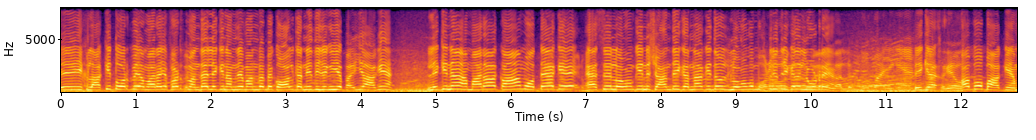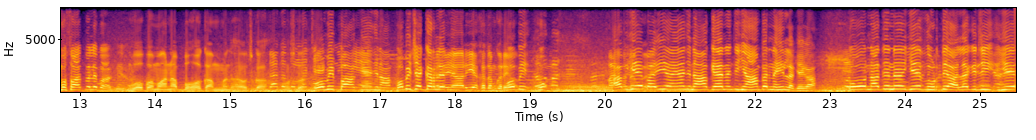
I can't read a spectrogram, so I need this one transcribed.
इखलाकी तौर पे हमारा ये फ़र्ज़ बनता है लेकिन हमने वन पे कॉल करनी थी कि ये भाई आ गए हैं। लेकिन हमारा काम होता है कि ऐसे लोगों की निशानदेही करना कि जो लोगों को मुख्तलिफ़ तरीके से लूट रहे हैं। ठीक है अब वो भाग गए हैं वो साथ पहले भाग गए वो पैमाना बहुत कम था उसका उसका। वो भी भाग गए हैं जनाब वो भी चेक कर लेते हैं। यार ये खत्म करें वो भी अब ये भाई आए हैं जनाब कह रहे हैं जी यहाँ पर नहीं लगेगा। तो नादिन ये सूरत हाल है कि जी, ये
